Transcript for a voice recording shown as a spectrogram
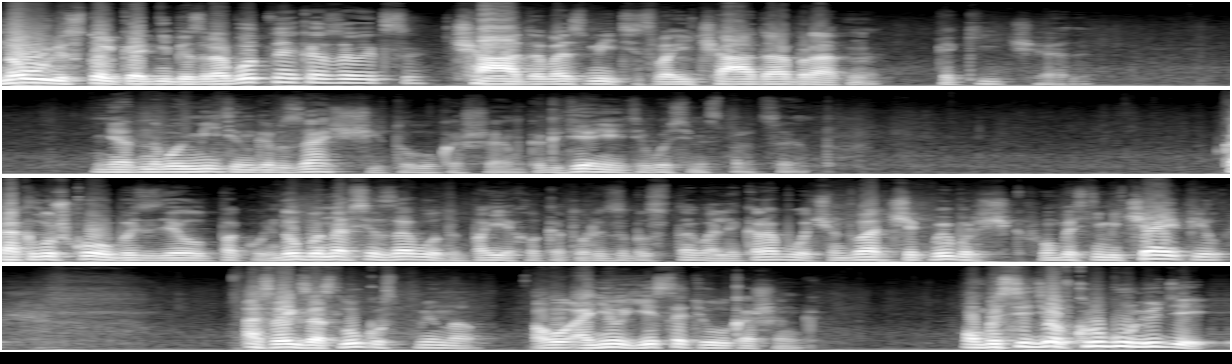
На улице только одни безработные, оказывается. Чада, возьмите свои чада обратно. Какие чада? Ни одного митинга в защиту Лукашенко. Где они, эти 80%? Как Лужков бы сделал покойно. Он бы на все заводы поехал, которые забастовали, к рабочим. 20 человек выборщиков. Он бы с ними чай пил, о своих заслугах вспоминал. А они есть, кстати, у Лукашенко. Он бы сидел в кругу людей.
